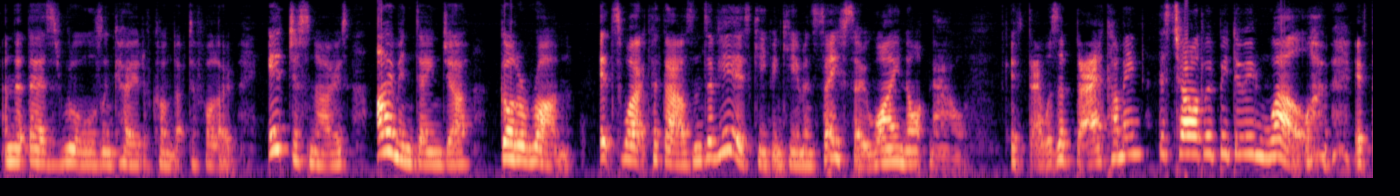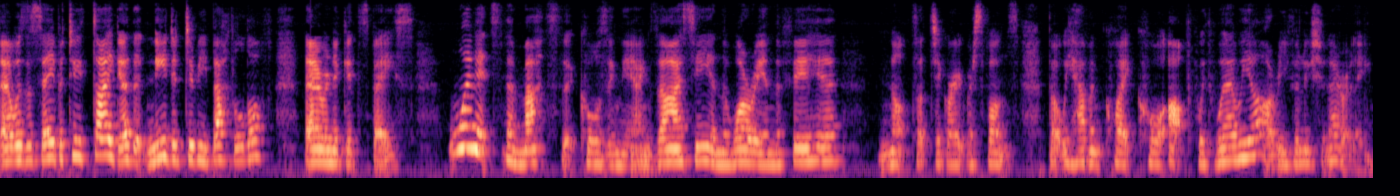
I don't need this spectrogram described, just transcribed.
and that there's rules and code of conduct to follow. It just knows I'm in danger, gotta run. It's worked for thousands of years keeping humans safe, so why not now? If there was a bear coming, this child would be doing well. If there was a saber-toothed tiger that needed to be battled off, they're in a good space. When it's the maths that's causing the anxiety and the worry and the fear here, not such a great response, but we haven't quite caught up with where we are evolutionarily.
